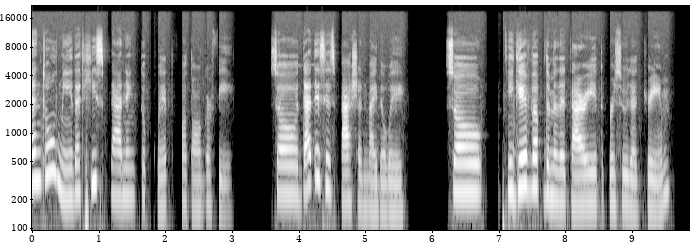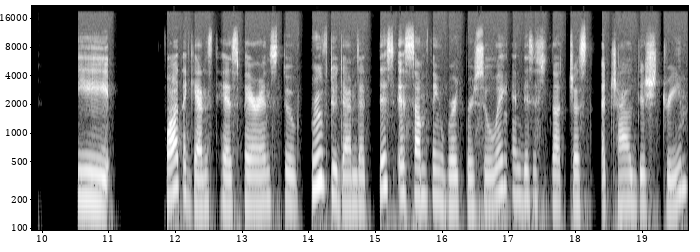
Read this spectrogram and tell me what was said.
and told me that he's planning to quit photography. So, that is his passion, by the way. So he gave up the military to pursue that dream. He fought against his parents to prove to them that this is something worth pursuing and this is not just a childish dream.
